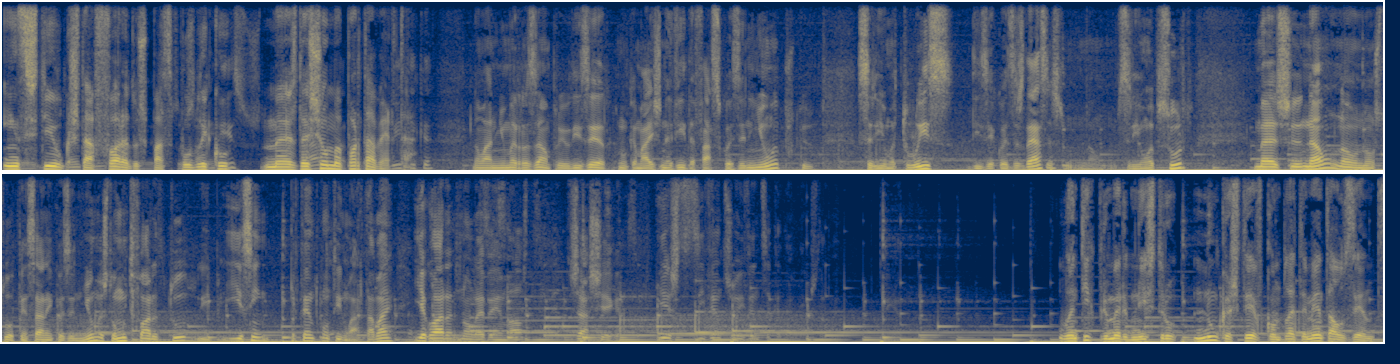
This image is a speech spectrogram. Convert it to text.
insistiu que está fora do espaço público, mas deixou uma porta aberta. Não há nenhuma razão para eu dizer que nunca mais na vida faço coisa nenhuma, porque seria uma tolice dizer coisas dessas, não seria um absurdo. Mas não, não, não estou a pensar em coisa nenhuma, estou muito fora de tudo e, e assim pretendo continuar, está bem? E agora, não levem a mal, já chega. Estes eventos são eventos académicos. O antigo primeiro-ministro nunca esteve completamente ausente,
